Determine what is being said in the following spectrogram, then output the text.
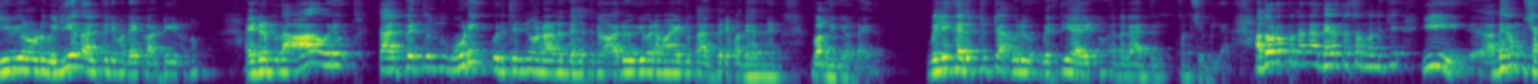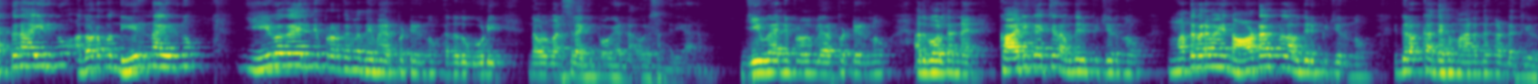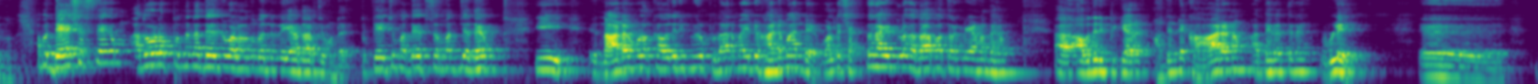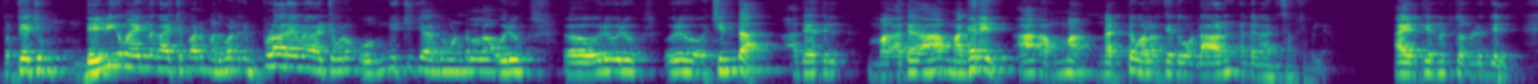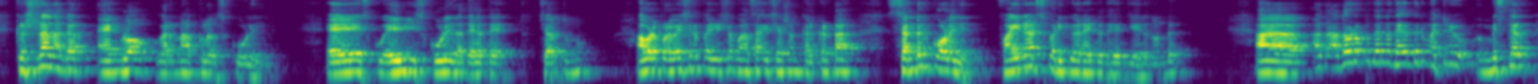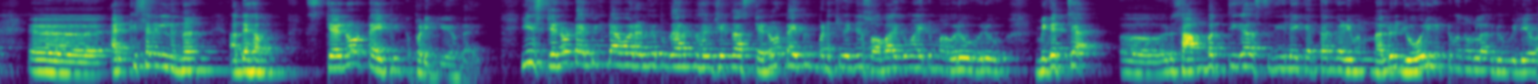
ജീവികളോട് വലിയ താല്പര്യം അദ്ദേഹം കാട്ടിയിരുന്നു. അതിന്റെ ഒരു ആ ഒരു താല്പര്യത്തിൽ നിന്ന് കൂടി ഉരുത്തിരിഞ്ഞുകൊണ്ടാണ് അദ്ദേഹത്തിന് ആരോഗ്യപരമായിട്ടുള്ള താല്പര്യം അദ്ദേഹത്തിന് വർദ്ധിക്കുകയുണ്ടായത്. വലിയ കരുത്തുറ്റ ഒരു വ്യക്തിയായിരുന്നു എന്ന കാര്യത്തിൽ സംശയമില്ല. അതോടൊപ്പം തന്നെ അദ്ദേഹത്തെ സംബന്ധിച്ച് ഈ അദ്ദേഹം ശക്തനായിരുന്നു അതോടൊപ്പം ധീരനായിരുന്നു. ജീവകാരുണ്യ പ്രവർത്തനങ്ങൾ അദ്ദേഹം ഏർപ്പെട്ടിരുന്നു എന്നതുകൂടി നമ്മൾ മനസ്സിലാക്കി പോകേണ്ട ഒരു സംഗതിയാണ്. ജീവകാരുണ്യ പ്രവർത്തനങ്ങളിൽ ഏർപ്പെട്ടിരുന്നു. അതുപോലെ തന്നെ കാരികാച്ചർ അവതരിപ്പിച്ചിരുന്നു. മതപരമായ നാടകങ്ങൾ അവതരിപ്പിച്ചിരുന്നു. ഇതിലൊക്കെ അദ്ദേഹം ആനന്ദം കണ്ടെത്തിയിരുന്നു. അപ്പോൾ ദേശസ്നേഹം അതോടൊപ്പം തന്നെ അദ്ദേഹത്തിന് വളർന്നു വരുന്ന യാഥാർത്ഥ്യമുണ്ട്. പ്രത്യേകിച്ചും അദ്ദേഹത്തെ സംബന്ധിച്ച് അദ്ദേഹം ഈ നാടകങ്ങളൊക്കെ അവതരിപ്പിക്കുന്നത് പ്രധാനമായിട്ടും ഹനുമാന്റെ വളരെ ശക്തരായിട്ടുള്ള കഥാപാത്രങ്ങളെയാണ് അദ്ദേഹം അവതരിപ്പിക്കാറ്. അതിന്റെ കാരണം അദ്ദേഹത്തിന് ഉള്ളിൽ പ്രത്യേകിച്ചും ദൈവികമായിട്ടുള്ള കാഴ്ചപ്പാടും അതുപോലെ തന്നെ വിപ്ലവകരമായ കാഴ്ചപ്പാടും ഒന്നിച്ചു ചേർന്നുകൊണ്ടുള്ള ഒരു ഒരു ഒരു ഒരു ചിന്ത അദ്ദേഹത്തിൽ ആ മകനിൽ ആ അമ്മ നട്ടു വളർത്തിയത് കൊണ്ടാണ് എന്ന കാര്യം സംശയമില്ല. ആയിരത്തി എണ്ണൂറ്റി തൊണ്ണൂറ്റഞ്ചിൽ കൃഷ്ണനഗർ ആംഗ്ലോ വെർണാക്കുലർ സ്കൂളിൽ എ എ സ്കൂ എ വി സ്കൂളിൽ അദ്ദേഹത്തെ ചേർത്തുന്നു. അവിടെ പ്രവേശന പരീക്ഷ പാസ്സായ ശേഷം കൽക്കട്ട സെൻട്രൽ കോളേജിൽ ഫൈൻ ആർട്സ് പഠിക്കുവാനായിട്ട് അദ്ദേഹം ചേരുന്നുണ്ട്. അത് അതോടൊപ്പം തന്നെ അദ്ദേഹത്തിന് മറ്റൊരു മിസ്റ്റർ അർക്കിസണിൽ നിന്ന് അദ്ദേഹം സ്റ്റെനോ ടൈപ്പിംഗ് പഠിക്കുകയുണ്ടായി. ഈ സ്റ്റെനോ ടൈപ്പിങ്ങിന്റെ വളരെ പ്രധാനപ്പെട്ട സവിശേഷത സ്റ്റെനോ ടൈപ്പിംഗ് പഠിച്ചു കഴിഞ്ഞാൽ സ്വാഭാവികമായിട്ടും ഒരു ഒരു മികച്ച ഒരു സാമ്പത്തിക സ്ഥിതിയിലേക്ക് എത്താൻ കഴിയുമെന്ന് നല്ലൊരു ജോലി കിട്ടുമെന്നുള്ള ഒരു വലിയ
